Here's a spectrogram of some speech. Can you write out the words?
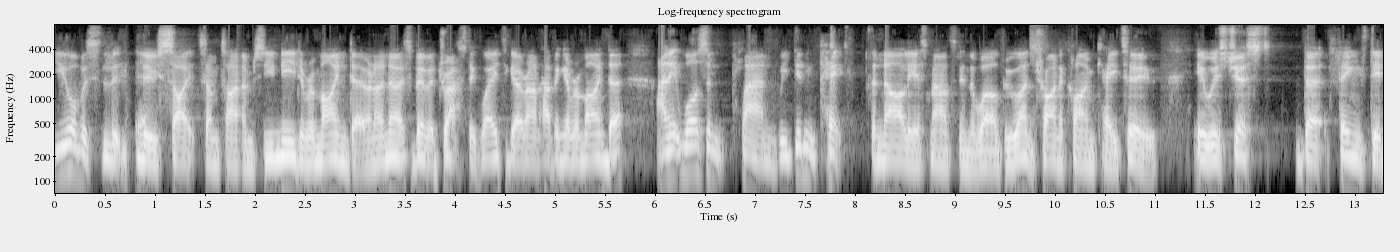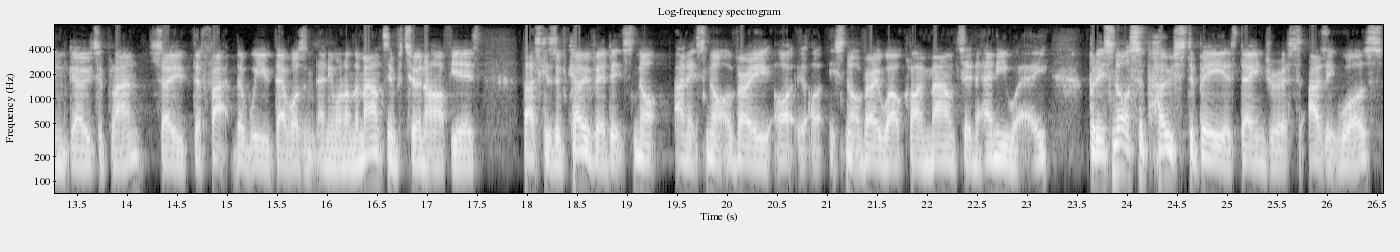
you obviously yeah. lose sight sometimes. You need a reminder, and I know it's a bit of a drastic way to go around having a reminder. And it wasn't planned. We didn't pick the gnarliest mountain in the world. We weren't trying to climb K two. It was just that things didn't go to plan. So the fact that we there wasn't anyone on the mountain for two and a half years, that's because of COVID. It's not, and it's not a very, uh, it's not a very well climbed mountain anyway. But it's not supposed to be as dangerous as it was.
